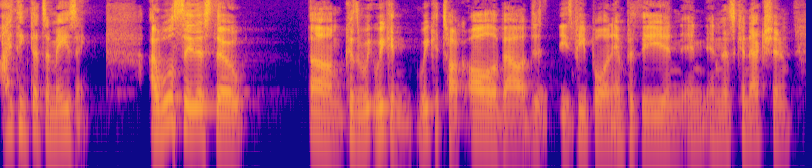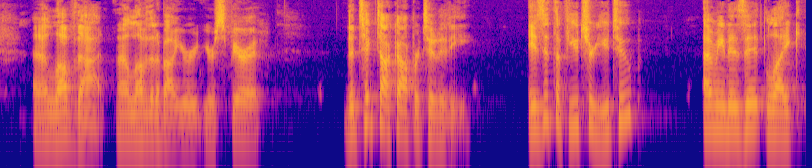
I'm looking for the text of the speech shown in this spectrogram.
I think that's amazing. I will say this though, because um, we, we, can we could talk all about these people and empathy and, and, and this connection, and I love that, and I love that about your your spirit. The TikTok opportunity is it the future YouTube? I mean, is it like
